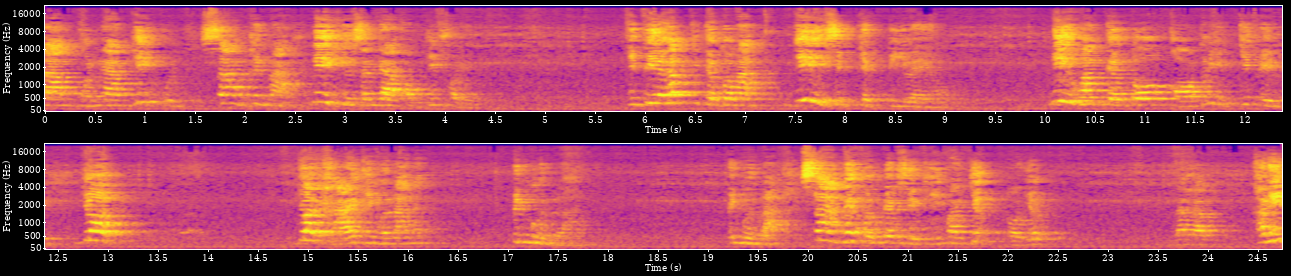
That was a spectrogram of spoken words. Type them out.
ตามผลงานที่คุณสร้างขึ้นมา นี่คือสัญญาของกิฟต์ฟอร์ดินกี่ปีแล้วครับที่เติบโตมา 27 ปีแล้ว นี่ความเติบโตของธุรกิจกิฟต์ฟอร์ดิน ยอด ยอดขายกี่หมื่นล้านนะเป็นหมื่นล้าน เป็นหมื่นล้าน สร้างให้คนเป็นเศรษฐีมาเยอะต่อเยอะนะครับ คราวนี้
